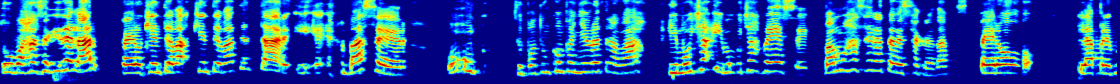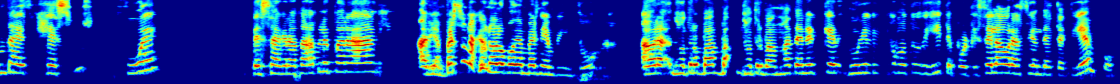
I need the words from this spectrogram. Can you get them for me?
tú vas a seguir el largo. Pero quien te va, quien te va a tentar y, eh, va a ser, un, suponte, un compañero de trabajo. Y, muchas y muchas veces vamos a ser hasta desagradables. Pero la pregunta es, ¿Jesús fue desagradable para alguien? Habían personas que no lo podían ver ni en pintura. Ahora, nosotros vamos, nosotros vamos a tener que, muy como tú dijiste, porque esa es la oración de este tiempo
